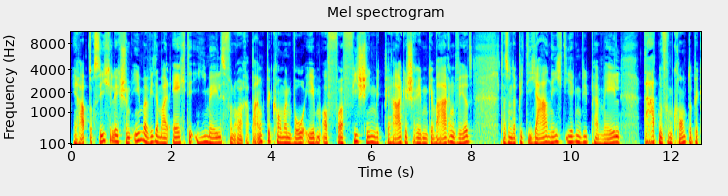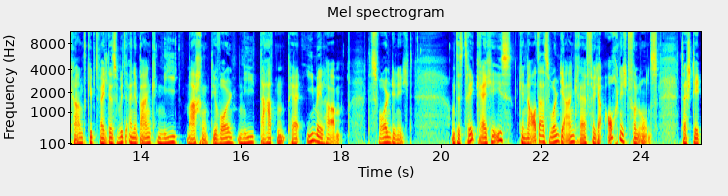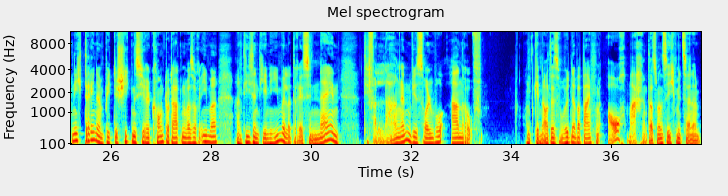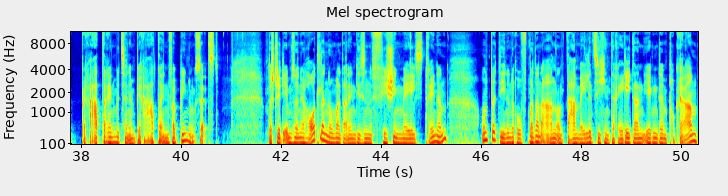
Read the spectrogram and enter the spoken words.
Ihr habt doch sicherlich schon immer wieder mal echte E-Mails von eurer Bank bekommen, wo eben auf vor Phishing mit PH geschrieben gewarnt wird, dass man da bitte ja nicht irgendwie per Mail Daten vom Konto bekannt gibt, weil das wird eine Bank nie machen. Die wollen nie Daten per E-Mail haben. Das wollen die nicht. Und das Trickreiche ist, genau das wollen die Angreifer ja auch nicht von uns. Da steht nicht drinnen, bitte schicken Sie Ihre Kontodaten, was auch immer, an diese und jene E-Mail-Adresse. Nein, die verlangen, wir sollen wo anrufen. Und genau das würden aber Banken auch machen, dass man sich mit seiner Beraterin, mit seinem Berater in Verbindung setzt. Und da steht eben so eine Hotline-Nummer dann in diesen Phishing-Mails drinnen und bei denen ruft man dann an und da meldet sich in der Regel dann irgendein Programm,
